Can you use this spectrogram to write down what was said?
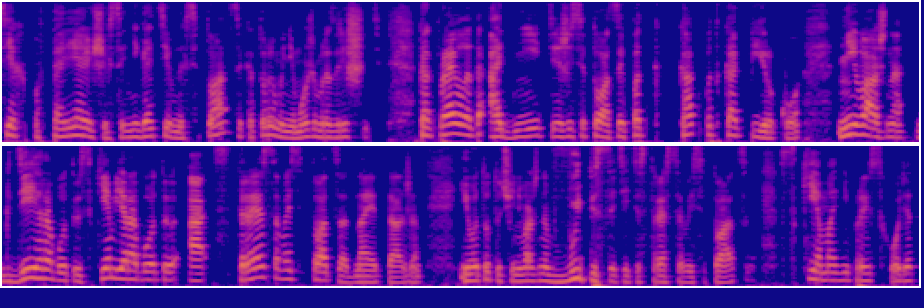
тех повторяющихся негативных ситуаций, которые мы не можем разрешить. Как правило, это одни и те же ситуации, под, как под копирку. Неважно, где я работаю, с кем я работаю, а стрессовая ситуация одна и та же. И вот тут очень важно выписать эти стрессовые ситуации. С кем они происходят,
